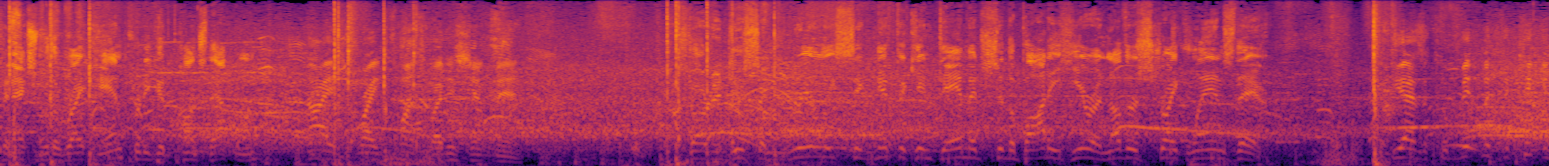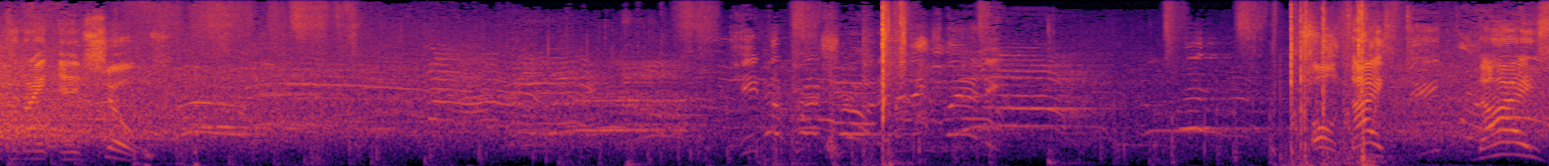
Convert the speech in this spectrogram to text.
Connects with a right hand. Pretty good punch, that one. Nice right punch by this young man. Starting to do some really significant damage to the body here. Another strike lands there. He has a commitment to kicking tonight, and it shows. Keep the pressure on. Everything's landing. Oh, nice. Nice.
